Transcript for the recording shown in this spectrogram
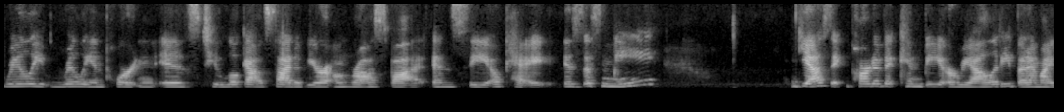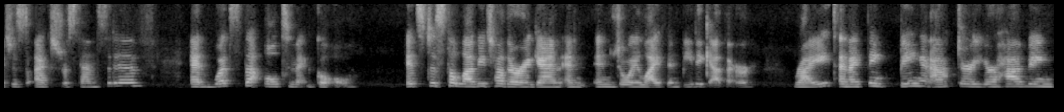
really, really important is to look outside of your own raw spot and see, okay, is this me? Yes, it, part of it can be a reality, but am I just extra sensitive? And what's the ultimate goal? It's just to love each other again and enjoy life and be together right? And I think being an actor, you're having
